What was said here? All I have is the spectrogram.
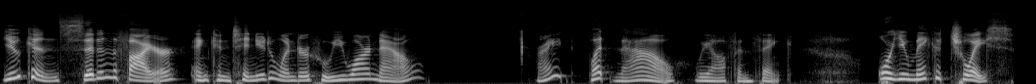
You can sit in the fire and continue to wonder who you are now, right? What now, we often think. Or you make a choice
